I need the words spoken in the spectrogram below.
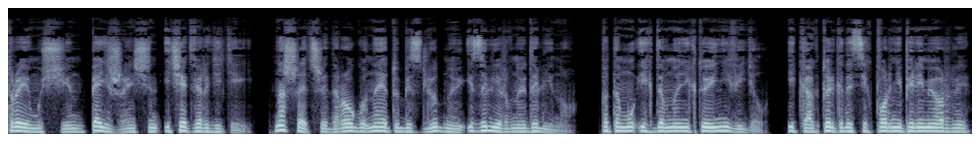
Трое мужчин, пять женщин и четверо детей, нашедшие дорогу на эту безлюдную изолированную долину. Потому их давно никто и не видел. И как только до сих пор не перемерли.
